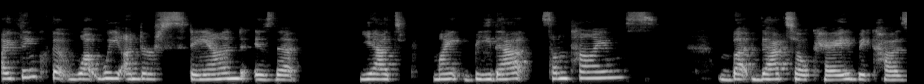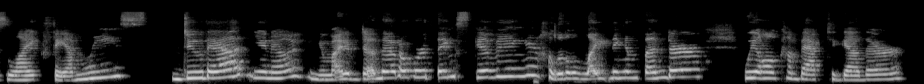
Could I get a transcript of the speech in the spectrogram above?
I think that what we understand is that, yeah, it might be that sometimes but that's okay because like families do that you know you might have done that over thanksgiving a little lightning and thunder we all come back together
